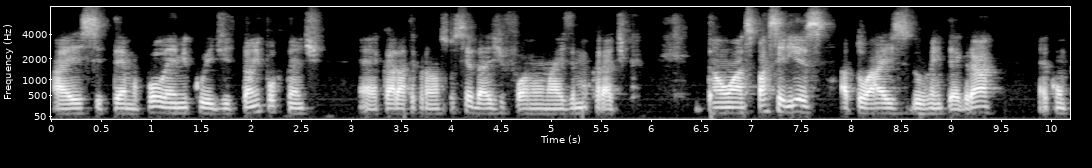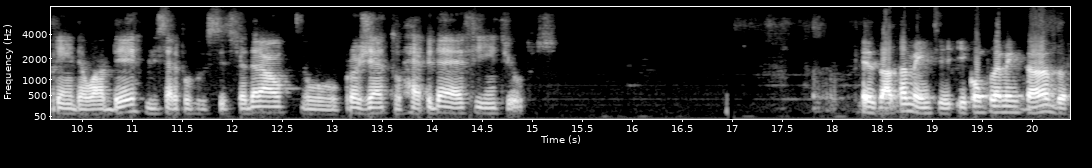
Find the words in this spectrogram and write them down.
a esse tema polêmico e de tão importante é, caráter para a nossa sociedade de forma mais democrática. Então, as parcerias atuais do Reintegrar é, compreendem a OAB, Ministério Público do Distrito Federal, o projeto RapDF, entre outros. Exatamente. E complementando,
